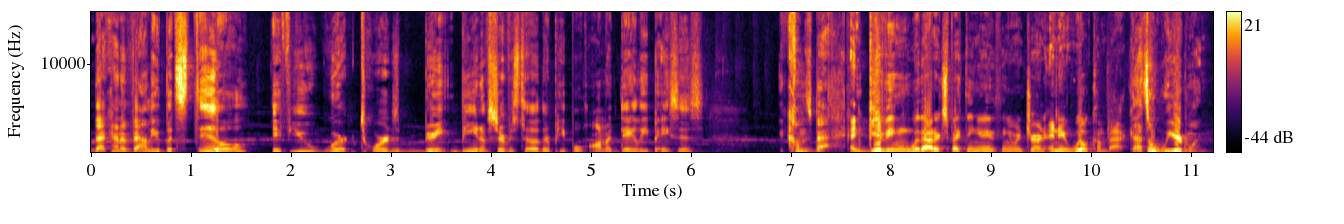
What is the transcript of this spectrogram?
that kind of value, but still, if you work towards being, being of service to other people on a daily basis, it comes back. and giving without expecting anything in return, and it will come back. That's a weird one.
